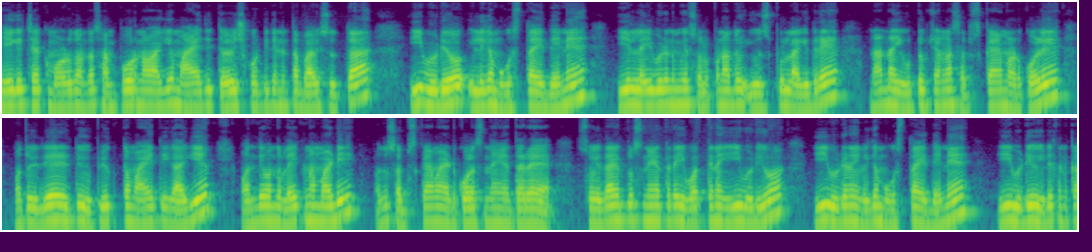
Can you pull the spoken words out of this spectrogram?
ಹೇಗೆ ಚೆಕ್ ಮಾಡೋದು ಅಂತ ಸಂಪೂರ್ಣವಾಗಿ ಮಾಹಿತಿ ತಿಳಿಸಿಕೊಟ್ಟಿದ್ದೇನೆ ಅಂತ ಭಾವಿಸುತ್ತಾ ಈ ವಿಡಿಯೋ ಇಲ್ಲಿಗೆ ಮುಗಿಸ್ತಾ ಇದ್ದೇನೆ. ಈ ಲೈವ್ ವಿಡಿಯೋ ನಿಮಗೆ ಸ್ವಲ್ಪನಾದರೂ ಯೂಸ್ಫುಲ್ ಆಗಿದ್ದರೆ ನನ್ನ ಯೂಟ್ಯೂಬ್ ಚಾನಲ್ನ ಸಬ್ಸ್ಕ್ರೈಬ್ ಮಾಡ್ಕೊಳ್ಳಿ ಮತ್ತು ಇದೇ ರೀತಿ ಉಪಯುಕ್ತ ಮಾಹಿತಿಗಾಗಿ ಒಂದೇ ಒಂದು ಲೈಕ್ನ ಮಾಡಿ ಮತ್ತು ಸಬ್ಸ್ಕ್ರೈಬ್ ಮಾಡಿಟ್ಕೊಳ್ಳಿ ಸ್ನೇಹಿತರೆ. ಸೊ ಇದಾಗಿತ್ತು ಸ್ನೇಹಿತರೆ, ಇವತ್ತಿನ ಈ ವಿಡಿಯೋ ಈ ವಿಡಿಯೋನ ಇಲ್ಲಿಗೆ ಮುಗಿಸ್ತಾ ಇದ್ದೇನೆ. ಈ ವಿಡಿಯೋ ಇಲ್ಲಿ ತನಕ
